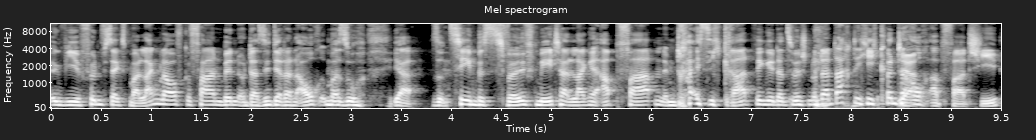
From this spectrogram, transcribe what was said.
irgendwie fünf, sechs Mal Langlauf gefahren bin und da sind ja dann auch immer so, ja, so 10 bis 12 Meter lange Abfahrten im 30-Grad-Winkel dazwischen. Und da dachte ich, ich könnte Ja. auch Abfahrtski.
